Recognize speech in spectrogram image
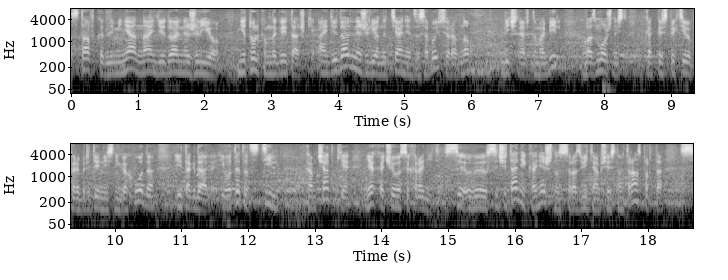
ставка для меня на индивидуальное жилье. Не только многоэтажки, а индивидуальное жилье натянет за собой все равно равно личный автомобиль, возможность как перспектива приобретения снегохода и так далее. И вот этот стиль Камчатки я хочу его сохранить. Э, в сочетании, конечно, с развитием общественного транспорта, с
